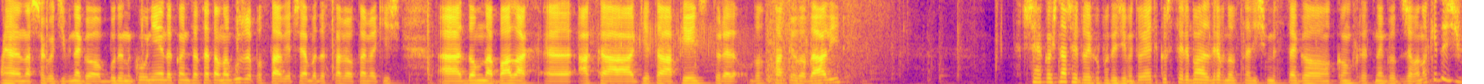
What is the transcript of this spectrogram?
naszego dziwnego budynku. Nie do końca co ja tam na górze postawię, czy ja będę stawiał tam jakiś e, dom na balach e, AK GTA 5, które ostatnio dodali. Czy jakoś inaczej do tego podejdziemy? To ja tylko 4 bal drewna dostaliśmy z tego konkretnego drzewa. No kiedyś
